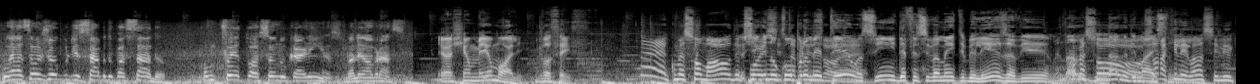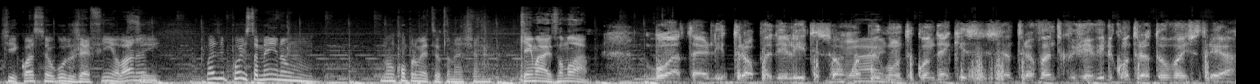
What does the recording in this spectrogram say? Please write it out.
Com relação ao jogo de sábado passado, como foi a atuação do Carlinhos? Valeu, um abraço. Eu achei um meio mole. E vocês? É, começou mal, Eu depois. achei que não comprometeu, é. assim, defensivamente, beleza. Vi, nada, Começou nada demais. só naquele também. lance ali que quase saiu o gol do Jefinho lá, né? Sim. Mas depois também não. Não comprometeu também, achando. Quem mais? Vamos lá. Boa tarde, tropa de elite. Só Boa uma tarde. pergunta: quando é que esse centroavante que o Genville contratou vai estrear?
